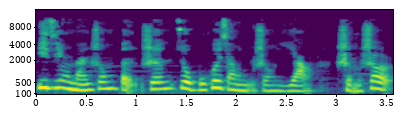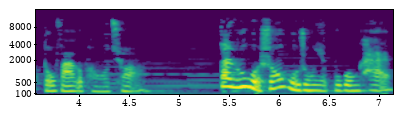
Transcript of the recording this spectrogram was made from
毕竟男生本身就不会像女生一样什么事儿都发个朋友圈。但如果生活中也不公开，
